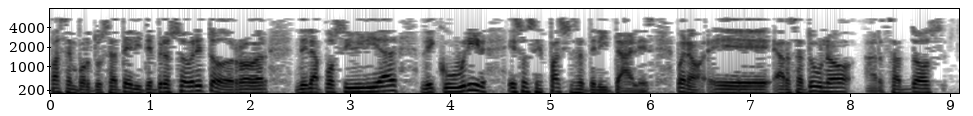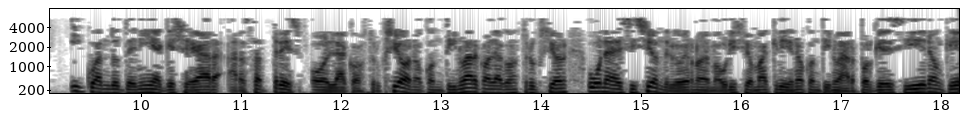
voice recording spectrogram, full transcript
pasen por tu satélite, pero sobre todo, Robert, de la posibilidad de cubrir esos espacios satelitales. Bueno, eh, ARSAT 1, ARSAT 2 y cuando tenía que llegar ARSAT 3 o la construcción o continuar con la construcción, hubo una decisión del gobierno de Mauricio Macri de no continuar, porque decidieron que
